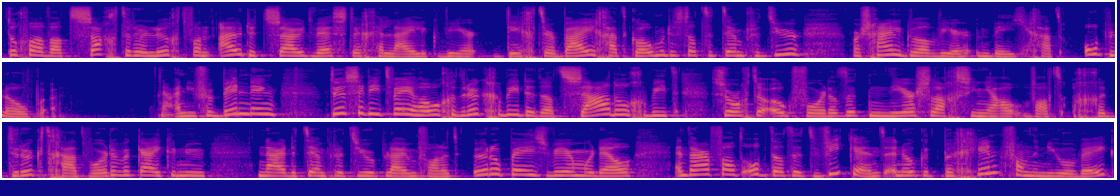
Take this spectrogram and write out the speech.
toch wel wat zachtere lucht vanuit het zuidwesten geleidelijk weer dichterbij gaat komen. Dus dat de temperatuur waarschijnlijk wel weer een beetje gaat oplopen. Nou, en die verbinding tussen die twee hoge drukgebieden, dat zadelgebied, zorgt er ook voor dat het neerslagsignaal wat gedrukt gaat worden. We kijken nu naar de temperatuurpluim van het Europees weermodel. En daar valt op dat het weekend en ook het begin van de nieuwe week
